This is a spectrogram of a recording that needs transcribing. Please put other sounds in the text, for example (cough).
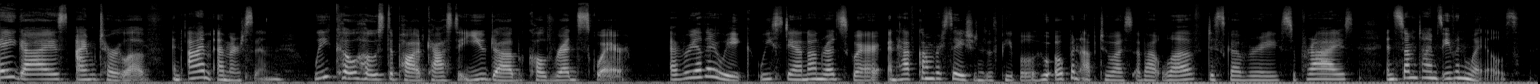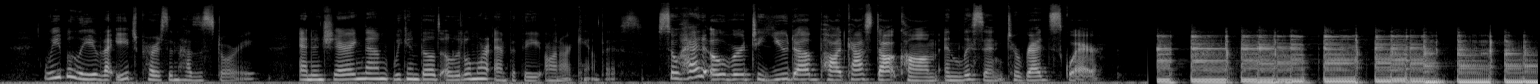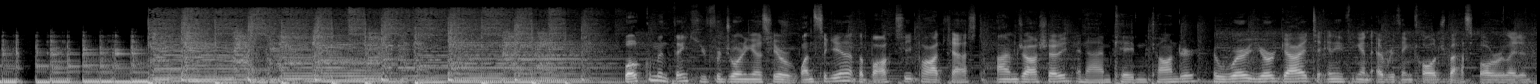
Hey guys, I'm Turlove. And I'm Emerson. We co host a podcast at UW called Red Square. Every other week, we stand on Red Square and have conversations with people who open up to us about love, discovery, surprise, and sometimes even whales. We believe that each person has a story, and in sharing them, we can build a little more empathy on our campus. So head over to uwpodcast.com and listen to Red Square. Welcome and thank you for joining us here once again at the Box Boxy Podcast. I'm Josh Eddy, And I'm Caden Conder. and we're your guide to anything and everything college basketball related.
